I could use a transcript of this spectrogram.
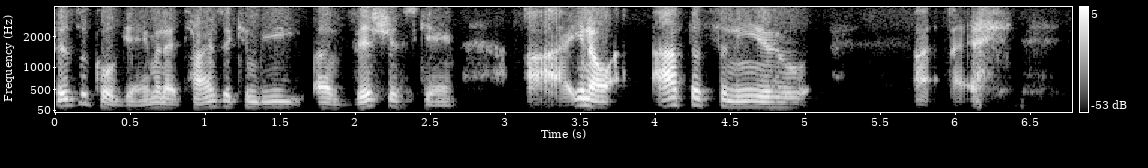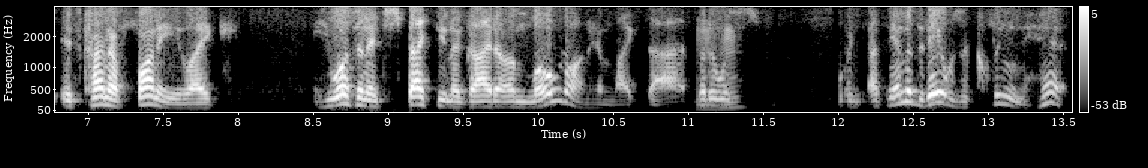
physical game, and at times it can be a vicious game. Uh, you know, I, I, it's kind of funny. Like, he wasn't expecting a guy to unload on him like that, but mm-hmm. it was at the end of the day, it was a clean hit.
